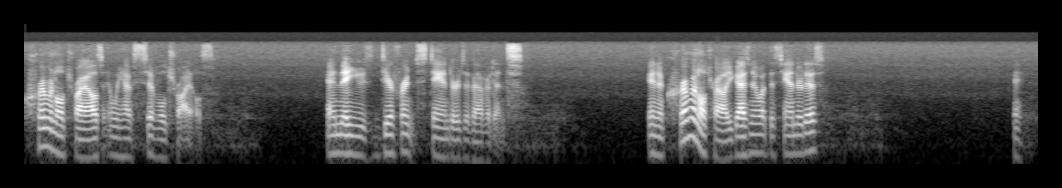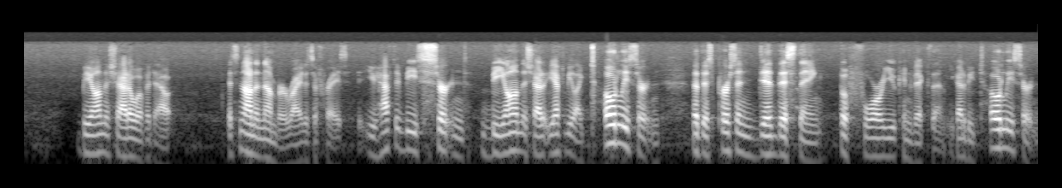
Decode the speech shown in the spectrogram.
criminal trials and we have civil trials. And they use different standards of evidence. In a criminal trial, you guys know what the standard is? Okay. Beyond the shadow of a doubt. It's not a number, right? It's a phrase. You have to be certain beyond the shadow. You have to be like totally certain that this person did this thing before you convict them. You got to be totally certain.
